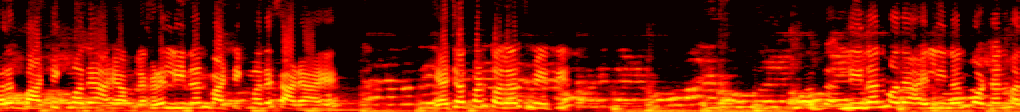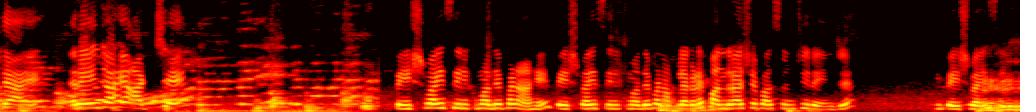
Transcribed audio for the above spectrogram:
परत बाटिकमध्ये आहे आपल्याकडे. लिनन बाटिकमध्ये साड्या आहेत. याच्यात पण कलर्स मिळतील. लिननमध्ये आहे लिनन कॉटनमध्ये आहे. रेंज आहे आठशे. पेशवाई सिल्कमध्ये पण आहे. पेशवाई सिल्कमध्ये पण आपल्याकडे पंधराशे पासूनची रेंज आहे. ही पेशवाई सिल्क.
